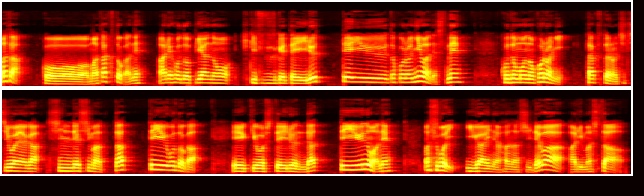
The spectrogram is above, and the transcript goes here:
また、こう、まあ、タクトがね、あれほどピアノを弾き続けているっていうところにはですね、子供の頃にタクトの父親が死んでしまったっていうことが影響しているんだっていうのはね、まあ、すごい意外な話ではありました。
